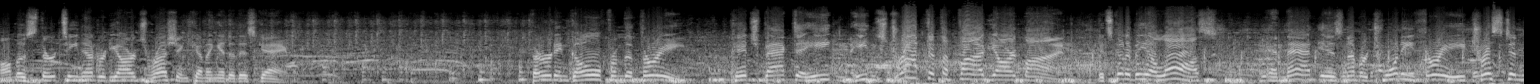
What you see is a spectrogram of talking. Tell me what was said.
almost 1,300 yards rushing coming into this game. Third and goal from the three. Pitch back to Heaton. Heaton's dropped at the five yard line. It's going to be a loss, and that is number 23, Tristan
